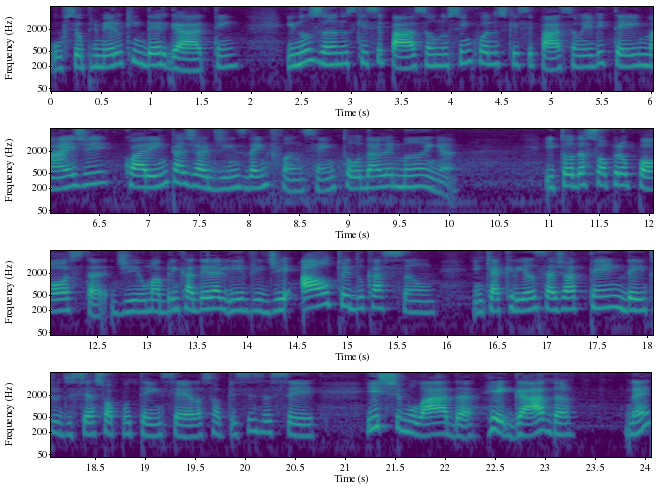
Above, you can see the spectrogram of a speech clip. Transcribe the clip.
o seu primeiro kindergarten e nos anos que se passam, nos cinco anos que se passam, ele tem mais de 40 jardins da infância em toda a Alemanha. E toda a sua proposta de uma brincadeira livre de autoeducação, em que a criança já tem dentro de si a sua potência, ela só precisa ser estimulada, regada, né,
